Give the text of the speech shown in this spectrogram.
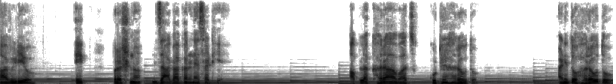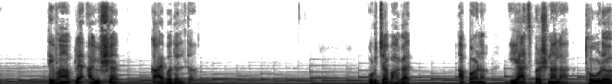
हा व्हिडिओ एक प्रश्न जागा करण्यासाठी आहे. आपला खरा आवाज कुठे हरवतो? आणि तो हरवतो तेव्हा आपल्या आयुष्यात काय बदलतं? पुढच्या भागात आपण याच प्रश्नाला थोडं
